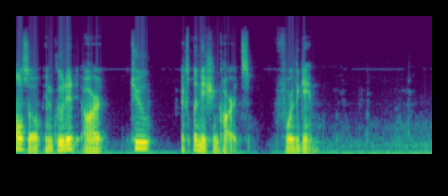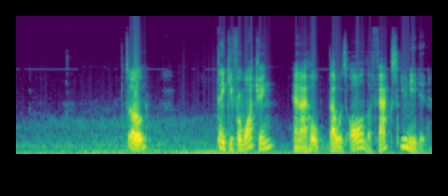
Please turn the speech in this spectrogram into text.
also included are two explanation cards for the game. So, thank you for watching, and I hope that was all the facts you needed.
